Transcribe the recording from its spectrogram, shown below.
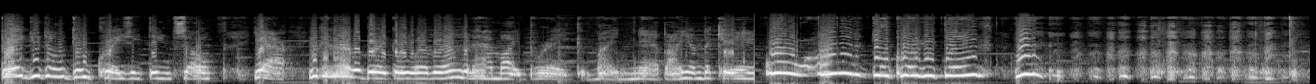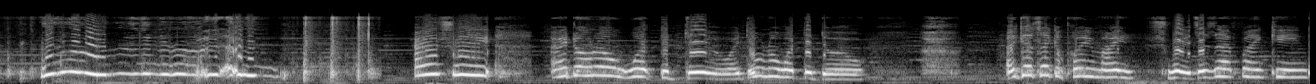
But you don't do crazy things, so yeah, you can have a break or whatever. I'm gonna have my break, my nap. I am the king. Oh, Do crazy things. Actually, I don't know what to do. I don't know what to do. I guess I can play my Switch. Is that fine, King?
